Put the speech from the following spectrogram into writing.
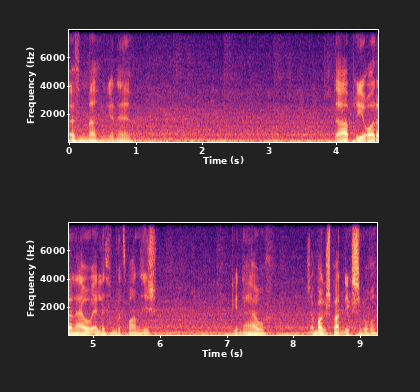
Öffnen machen, genau. Da, Pre-Order Now, LS25. Genau. Ich bin mal gespannt nächste Woche.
